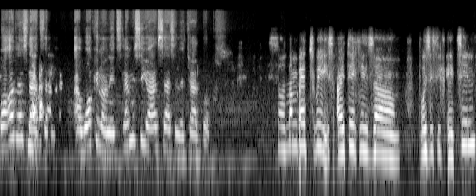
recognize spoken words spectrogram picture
But others that uh, are working on it, let me see your answers in the chat box. So number two is I think is um positive 18.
